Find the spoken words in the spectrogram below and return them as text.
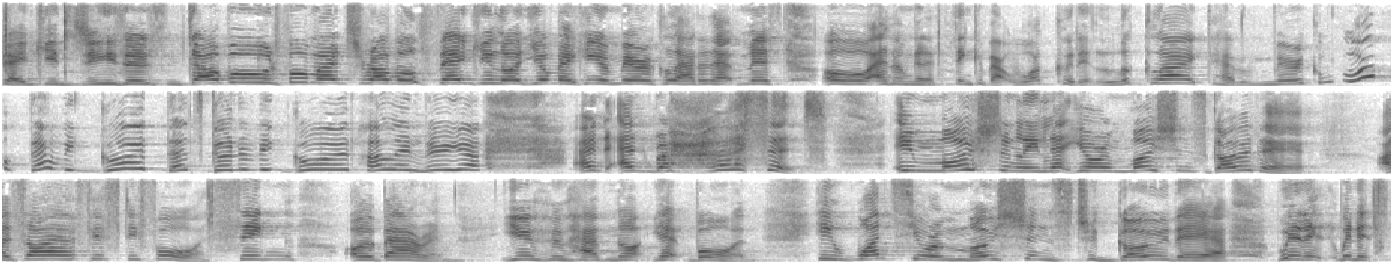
Thank you, Jesus. Doubled for my trouble. Thank you, Lord. You're making a miracle out of that mess. Oh, and I'm going to think about what could it look like to have a miracle. That'd be good. That's going to be good. Hallelujah. And, and rehearse it. Emotionally, let your emotions go there. Isaiah 54, sing, O barren you who have not yet born. He wants your emotions to go there when, it, when it's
